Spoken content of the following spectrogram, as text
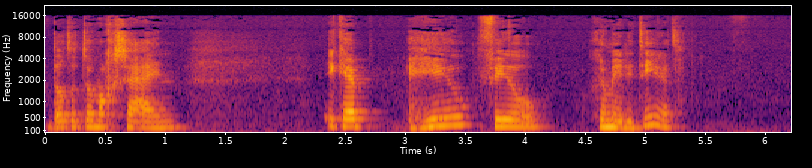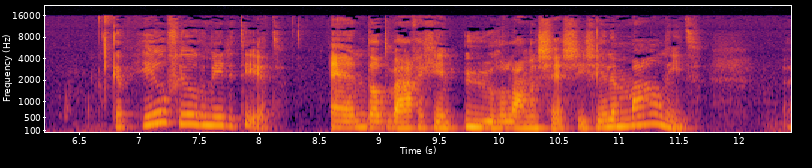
dat het er mag zijn. Ik heb heel veel gemediteerd. Ik heb heel veel gemediteerd. En dat waren geen urenlange sessies, helemaal niet. Uh,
